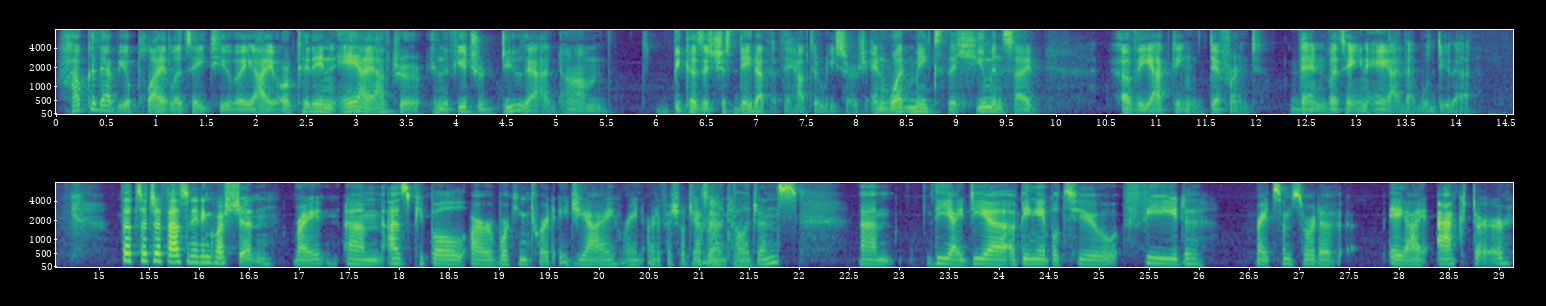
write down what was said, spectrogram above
how could that be applied, let's say, to AI? Or could an AI actor in the future do that? Um, because it's just data that they have to research. And what makes the human side of the acting different than, let's say, an AI that will do that? That's such a fascinating question, right? Um, as people are working toward AGI, right, artificial general exactly. intelligence, um, the idea of being able to feed right some sort of ai actor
